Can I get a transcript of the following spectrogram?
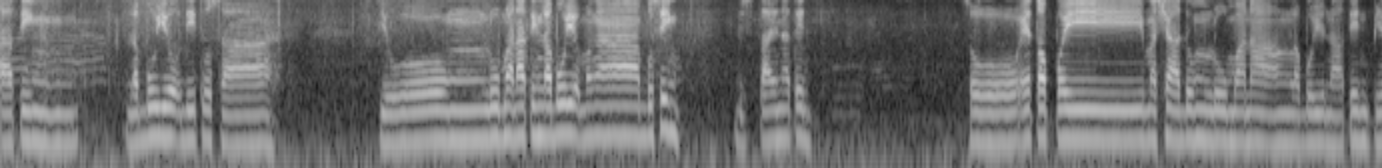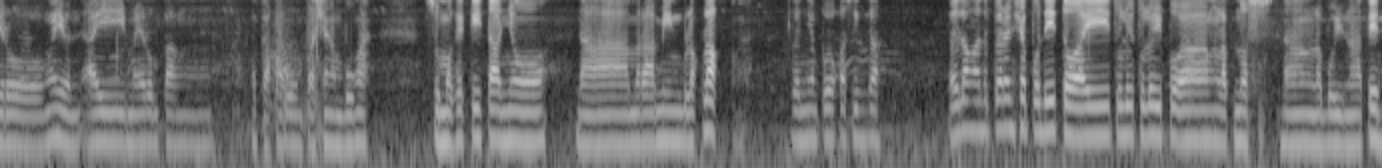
ating labuyo dito sa yung luma nating labuyo mga busing. Bisitahin natin. So ito po ay masyadong luma na ang labuyo natin pero ngayon ay mayroon pang nagkakaroon pa siya ng bunga. So makikita nyo na maraming bulaklak. Ganyan po kasi ka kailangan diferensya po dito ay tuloy-tuloy po ang lapnos ng labuyo natin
